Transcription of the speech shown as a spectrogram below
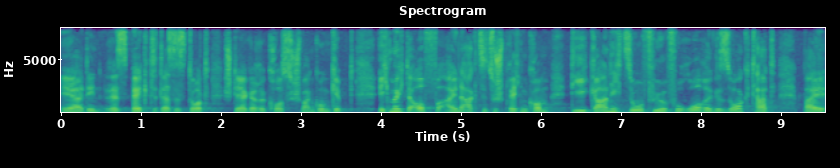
eher den Respekt, dass es dort stärkere Kursschwankungen gibt. Ich möchte auf eine Aktie zu sprechen kommen, die gar nicht so für Furore gesorgt hat bei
